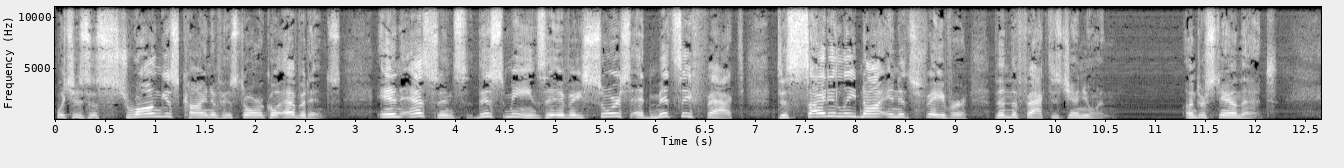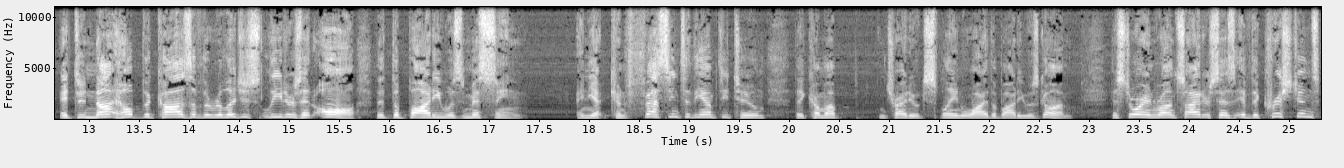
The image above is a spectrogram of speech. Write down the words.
which is the strongest kind of historical evidence. In essence, this means that if a source admits a fact decidedly not in its favor, then the fact is genuine. Understand that. It did not help the cause of the religious leaders at all that the body was missing. And yet, confessing to the empty tomb, they come up and try to explain why the body was gone. Historian Ron Sider says if the Christians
